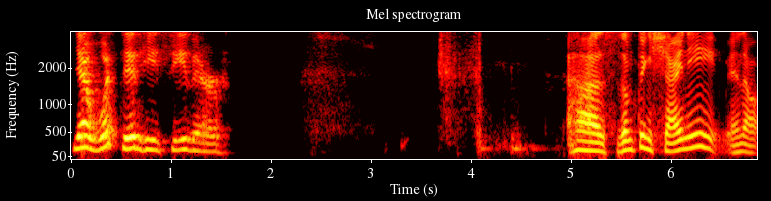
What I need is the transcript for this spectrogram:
yeah, what did he see there? Ah, something shiny, and I,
